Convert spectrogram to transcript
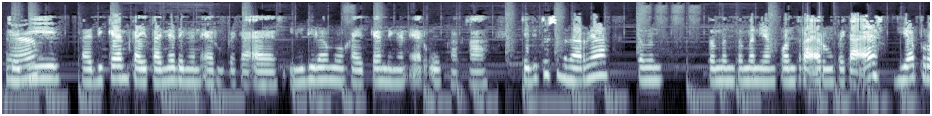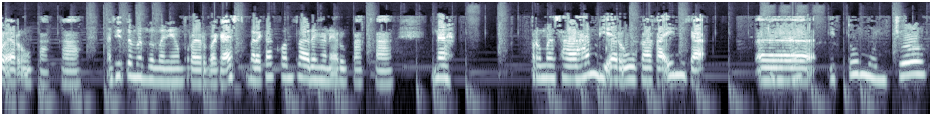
Jadi tadi kan kaitannya dengan RUU PKS. Ini Dila mau kaitkan dengan RUU KK. Jadi itu sebenarnya teman-teman yang kontra RUU PKS dia pro RUU KK. Nanti teman-teman yang pro RUU PKS mereka kontra dengan RUU KK. Nah, permasalahan di RUU KK ini Kak, ya. uh, itu muncul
